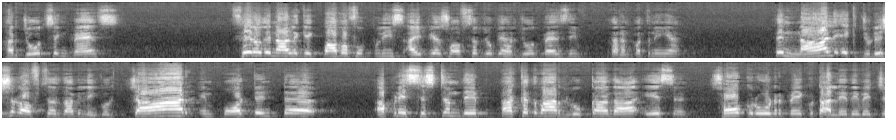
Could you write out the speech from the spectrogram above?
harjot singh Bans ਫਿਰ ਉਹਦੇ ਨਾਲ ਇੱਕ ਪਾਵਰਫੁਲ ਪੁਲਿਸ ਆਈਪੀਐਸ ਅਫਸਰ ਜੋ ਕਿ ਹਰਜੋਤ ਬੈਂਸ ਦੀ ਧਰਮ ਪਤਨੀ ਆ। ਤੇ ਨਾਲ ਇੱਕ ਜੁਡੀਸ਼ੀਅਲ ਅਫਸਰ ਦਾ ਵੀ ਲਿੰਕ ਹੋ ਚਾਰ ਇੰਪੋਰਟੈਂਟ ਆਪਣੇ ਸਿਸਟਮ ਦੇ ਤਾਕਤਵਰ ਲੋਕਾਂ ਦਾ ਇਸ 100 ਕਰੋੜ ਰੁਪਏ ਘੁਟਾਲੇ ਦੇ ਵਿੱਚ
